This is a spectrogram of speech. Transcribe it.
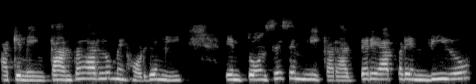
a que me encanta dar lo mejor de mí, entonces en mi carácter he aprendido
